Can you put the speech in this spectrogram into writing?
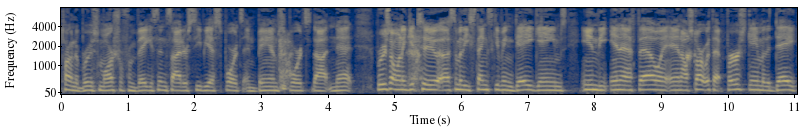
Talking to Bruce Marshall from Vegas Insider, CBS Sports, and BAMSports.net. Bruce, I want to get to uh, some of these Thanksgiving Day games in the NFL, and I'll start with that first game of the day.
